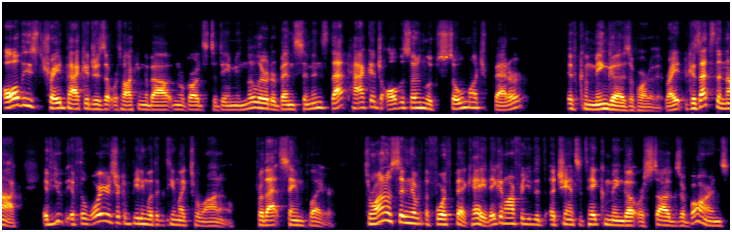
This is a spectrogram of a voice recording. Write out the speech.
all these trade packages that we're talking about in regards to Damian Lillard or Ben Simmons, that package all of a sudden looks so much better if Kuminga is a part of it, right? Because that's the knock. If you if the Warriors are competing with a team like Toronto for that same player, Toronto's sitting there with the fourth pick. Hey, they can offer you the, a chance to take Kuminga or Suggs or Barnes,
